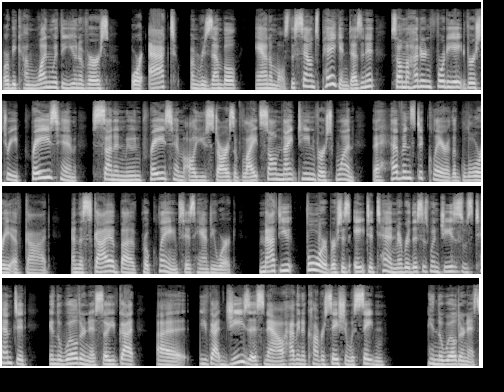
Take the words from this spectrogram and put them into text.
or become one with the universe or act and resemble animals. This sounds pagan, doesn't it? Psalm 148, verse 3 Praise him, sun and moon, praise him, all you stars of light. Psalm 19, verse 1 The heavens declare the glory of God, and the sky above proclaims his handiwork. Matthew 4, verses 8 to 10. Remember, this is when Jesus was tempted in the wilderness. So you've got uh, you've got Jesus now having a conversation with Satan in the wilderness.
